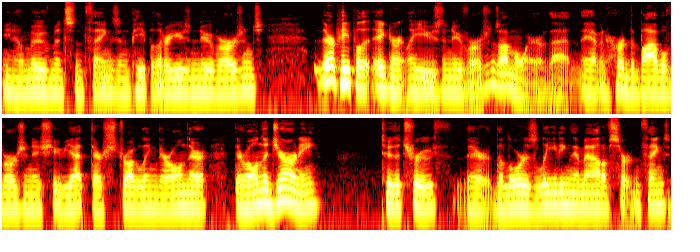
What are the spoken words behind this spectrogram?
you know movements and things and people that are using new versions there are people that ignorantly use the new versions. I'm aware of that. They haven't heard the Bible version issue yet. They're struggling. They're on their they're on the journey to the truth. They're, the Lord is leading them out of certain things.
